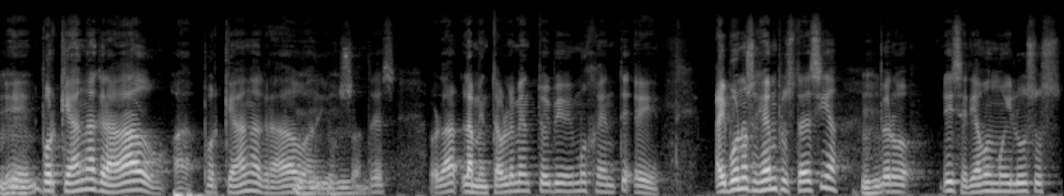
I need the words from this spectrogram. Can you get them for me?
eh, Ujú. porque han agradado, a, porque han agradado a Dios, Andrés. ¿verdad? Lamentablemente hoy vivimos gente, eh, hay buenos ejemplos, usted decía, pero eh, seríamos muy ilusos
